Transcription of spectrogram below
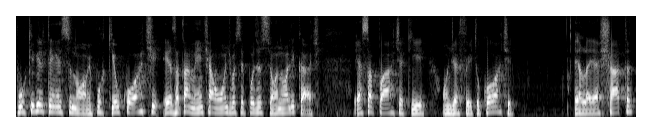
Por que, que ele tem esse nome? Porque o corte é exatamente aonde você posiciona o alicate. Essa parte aqui onde é feito o corte, ela é chata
